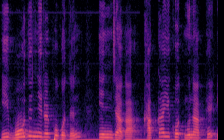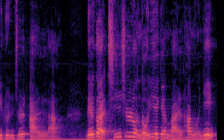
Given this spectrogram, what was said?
이 모든 일을 보거든 인자가 가까이 곧 문 앞에 이른 줄 알라. 내가 진실로 너희에게 말하노니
